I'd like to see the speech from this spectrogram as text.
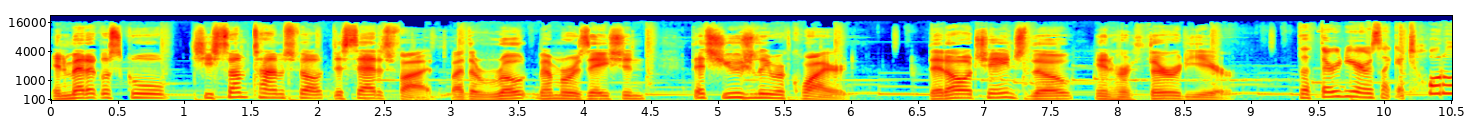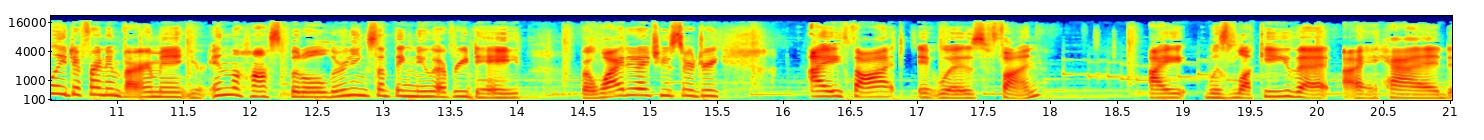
In medical school, she sometimes felt dissatisfied by the rote memorization that's usually required. That all changed, though, in her third year. The third year was like a totally different environment. You're in the hospital, learning something new every day. But why did I choose surgery? I thought it was fun. I was lucky that I had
